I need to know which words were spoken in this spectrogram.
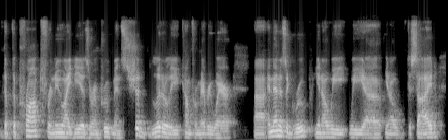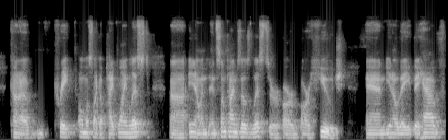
the the prompt for new ideas or improvements should literally come from everywhere. Uh, and then as a group, you know, we we uh, you know decide kind of create almost like a pipeline list. Uh, you know, and, and sometimes those lists are, are, are huge and, you know, they, they have,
